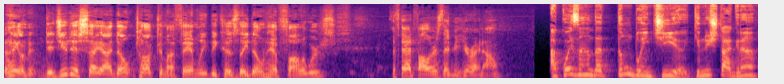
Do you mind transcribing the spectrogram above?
Now, hang on a minute. Did you just say I don't talk to my family because they don't have followers? If they had followers, they'd be here right now. A coisa anda tão doentia que no Instagram,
